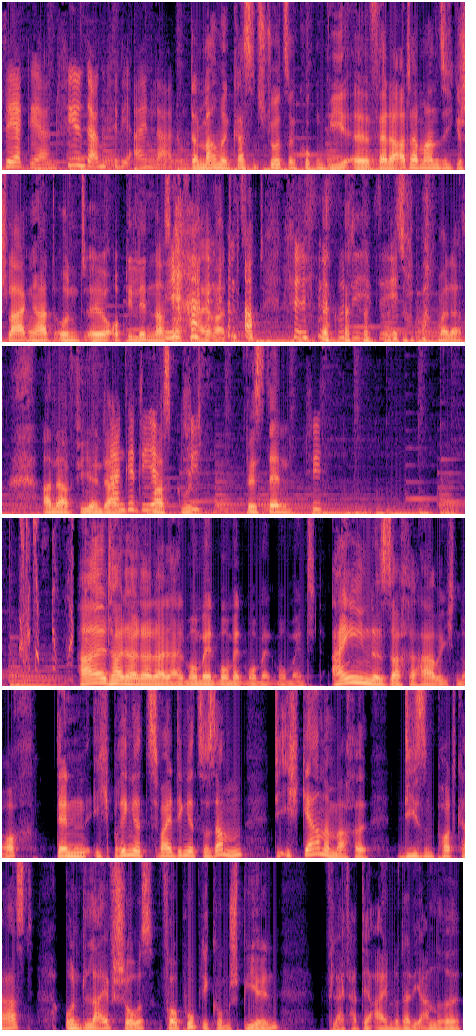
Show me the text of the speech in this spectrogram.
Sehr gern. Vielen Dank für die Einladung. Dann machen wir einen Kassensturz und gucken, wie äh, Ferda Attermann sich geschlagen hat und äh, ob die Lindners noch verheiratet genau. sind. Finde ich eine gute Idee. So machen wir das. Hanna, vielen Dank. Danke dir. Mach's gut. Tschüss. Bis denn. Tschüss. Halt, halt, halt, halt, halt, halt. Moment, Moment, Moment, Moment. Eine Sache habe ich noch. Denn ich bringe zwei Dinge zusammen, die ich gerne mache. Diesen Podcast und Live-Shows vor Publikum spielen. Vielleicht hat der ein oder die andere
